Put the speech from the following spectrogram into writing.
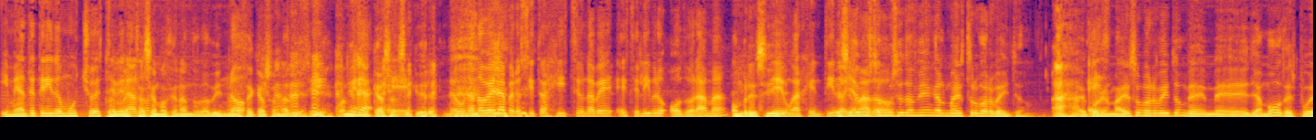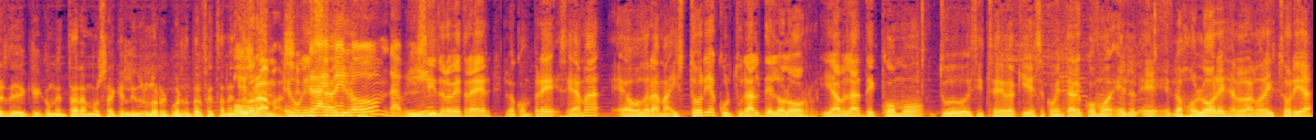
y me han detenido mucho este Pues me verano. estás emocionando, David, no, hace caso a nadie. Sí, pues Ni mira, de casa, eh, si quieres. No es una novela, pero sí trajiste una vez este libro, Odorama, Hombre, sí. de un argentino Ese le gustó llamado... mucho también al maestro Barbeito. Ajá. Eh, porque Es- el maestro Barbeito me, me llamó después de que comentáramos aquel libro, lo recuerdo perfectamente. Es un ensayo. Tráemelo, David. Sí, te lo voy a traer. Lo compré. Se llama eh, Odorama, Historia Cultural del Olor. Y habla de cómo, tú hiciste aquí ese comentario, cómo el- eh, los olores a lo largo de la historia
